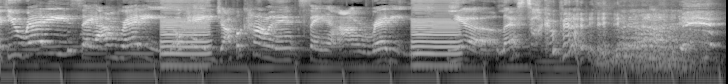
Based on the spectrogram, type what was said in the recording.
If you ready say i'm ready. Okay? Drop a comment saying i'm ready. Yeah let's talk about it.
